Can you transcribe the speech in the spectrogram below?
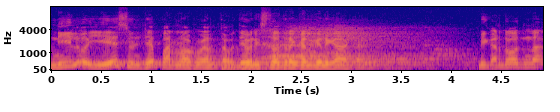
నీలో ఏసుంటే పరలోకం వెళ్తావు. దేవునికి స్తోత్రం కలిగిన గాక మీకు అర్థమవుతుందా?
